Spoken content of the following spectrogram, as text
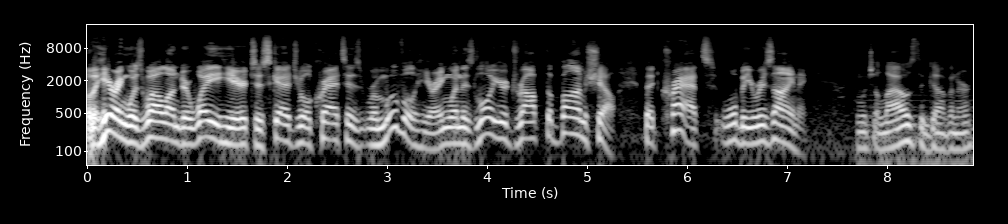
Well, the hearing was well underway here to schedule Kratz's removal hearing when his lawyer dropped the bombshell that Kratz will be resigning. Which allows the governor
